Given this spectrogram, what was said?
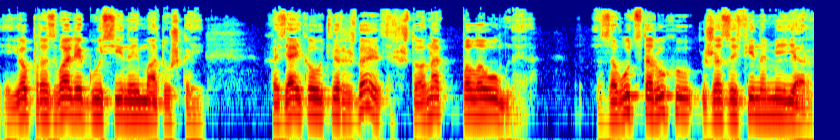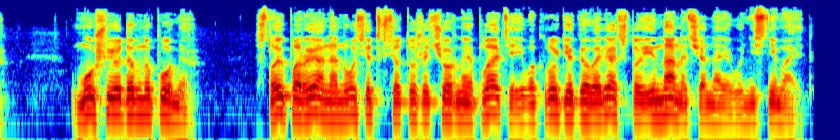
Ее прозвали гусиной матушкой. Хозяйка утверждает, что она полоумная. Зовут старуху Жозефина Мияр. Муж ее давно помер. С той поры она носит все то же черное платье, и в округе говорят, что и на ночь она его не снимает.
